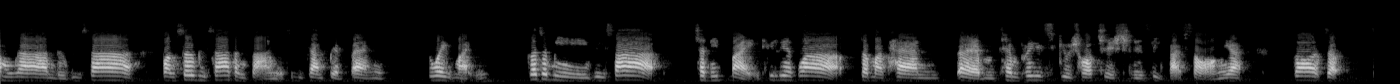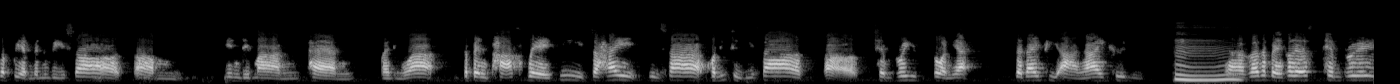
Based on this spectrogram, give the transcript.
ทำงานหรือวีซ่าsponsor visa ต่างๆเนี่ยจะมีการเปลี่ยนแปลงด้วยไหม ก็จะมีวีซ่าชนิดใหม่ที่เรียกว่าจะมาแทน temporary skill shortage หรือ 482 เนี่ย ก็จะจะเปลี่ยนเป็นวีซ่า in demand แทนหมายถึงว่าจะเป็น pathway ที่จะให้วีซ่าคนที่ถือวีซ่าเอ่อ temporary ตัวเนี้ย จะได้ PR ง่ายขึ้นนะก็จะเป็นเขาเรียก temporary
